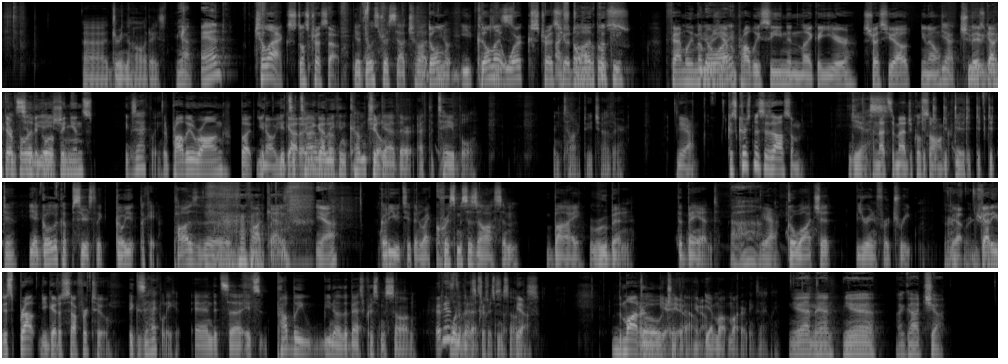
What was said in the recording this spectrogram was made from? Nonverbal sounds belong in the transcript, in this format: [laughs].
uh, during the holidays. Yeah, and Chillax. Don't stress out. Yeah, don't stress out. Chill out. Don't you know, eat cookies. don't let work stress I you. out. still Don't have let a those cookie. family members you, why? haven't probably seen in like a year stress you out. You know. Yeah, choose They've got their political reconciliation. opinions. Exactly. They're probably wrong, but you know you it's gotta a time you gotta where we can come chill. together at the table and talk to each other. Yeah, because Christmas is awesome, Yes, and that's a magical song. Yeah, go look up seriously. Go. Okay, pause the [laughs] podcast. yeah, Go to YouTube and write "Christmas is Awesome" by Reuben, the band. ah, Yeah, Go watch it. You're in for a treat. Yeah. You gotta eat a sprout. You gotta suffer too. Exactly, and it's uh, it's probably you know the best Christmas song. It is one the of the best best, Christmas Christmas, song, songs. The modern. Go yeah, check yeah, it out. You know. Yeah, modern, exactly. yeah, man, yeah, I gotcha.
